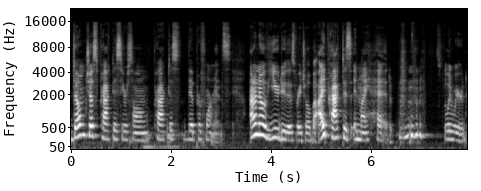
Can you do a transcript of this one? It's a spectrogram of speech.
don't just practice your song. Practice the performance. I don't know if you do this, Rachel, but I practice in my head. it's really weird.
